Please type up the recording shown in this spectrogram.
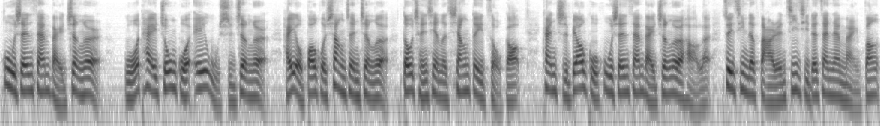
沪深三百正二、国泰中国 A 五十正二，还有包括上证正二，都呈现了相对走高。看指标股沪深三百正二好了，最近的法人积极的站在买方，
